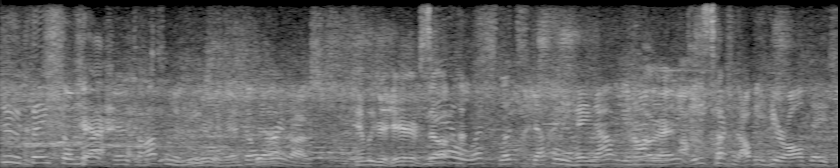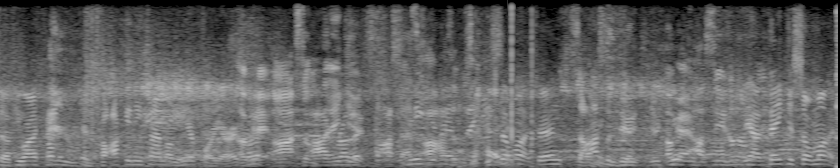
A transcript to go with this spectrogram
dude, thanks so much. Yeah. Man. It's awesome to meet you, man. Don't Yeah. worry about it. Can't believe you're here. So yeah, well, let's let's definitely hang out. You know, I mean, Okay, any, any awesome. questions? I'll be here all day. So if you want to come and, and talk anytime, I'm here for you. All right, brother? Okay, awesome. All right, Thank brother. you. It's awesome That's meet you, man. awesome. Thank you so much, man. It's awesome, dude. You're Okay, good. I'll see you in a little Yeah, thank you so much.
